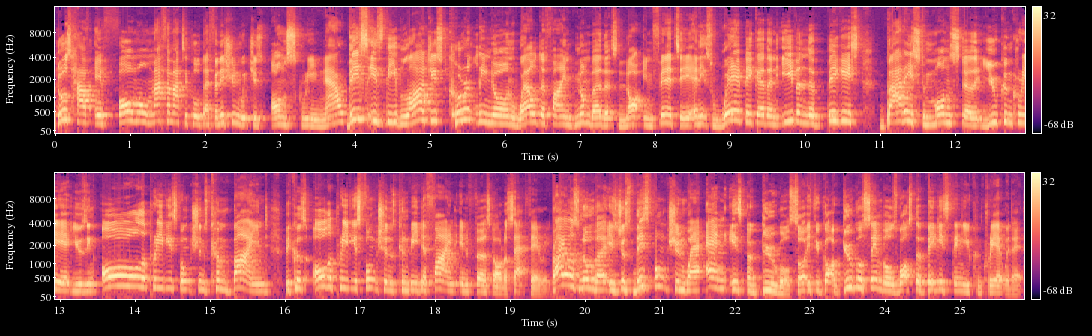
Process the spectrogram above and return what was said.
does have a formal mathematical definition, which is on screen now. This is the largest currently known well-defined number that's not infinity, and it's way bigger than even the biggest, baddest monster that you can create using all the previous functions combined, because all the previous functions can be defined in first order set theory. Rayo's number is just this function where n is a googol. So if you've got a googol symbols, what's the biggest thing you can create with it?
